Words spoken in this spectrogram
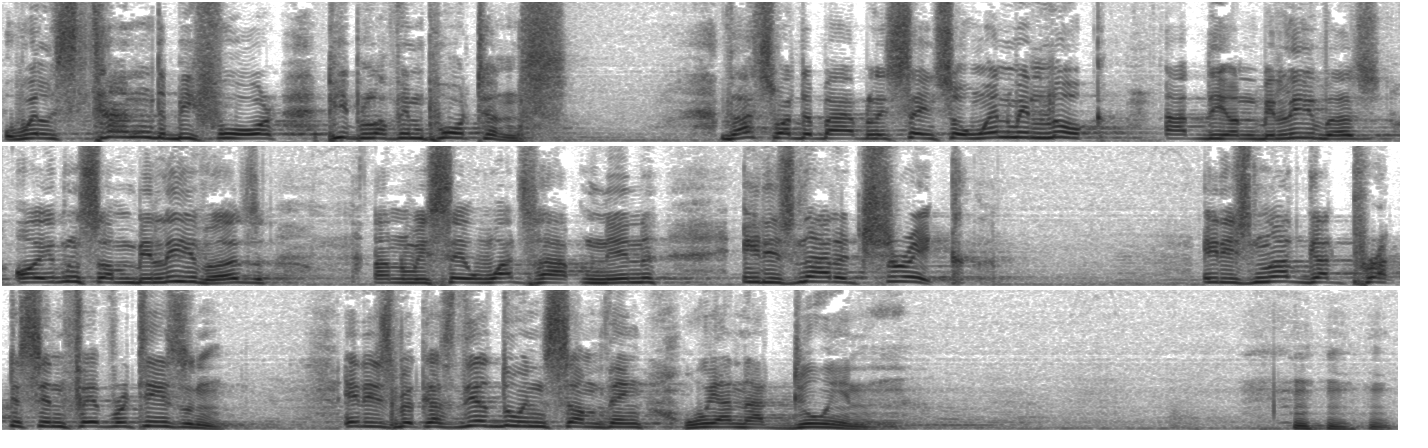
will stand before people of importance. That's what the Bible is saying. So when we look at the unbelievers or even some believers and we say, What's happening? It is not a trick. It is not God practicing favoritism. It is because they're doing something we are not doing.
